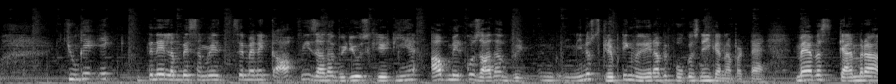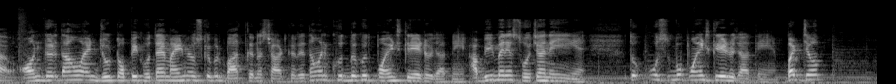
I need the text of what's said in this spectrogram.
क्योंकि एक इतने लंबे समय से मैंने काफ़ी ज़्यादा वीडियोस क्रिएट की हैं। अब मेरे को ज़्यादा यू नो स्क्रिप्टिंग वगैरह पे फोकस नहीं करना पड़ता है। मैं बस कैमरा ऑन करता हूँ एंड जो टॉपिक होता है माइंड में, उसके ऊपर बात करना स्टार्ट कर देता हूँ एंड खुद ब खुद पॉइंट्स क्रिएट हो जाते हैं। अभी मैंने सोचा नहीं है। तो उस वो पॉइंट्स क्रिएट हो जाते हैं। बट जब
